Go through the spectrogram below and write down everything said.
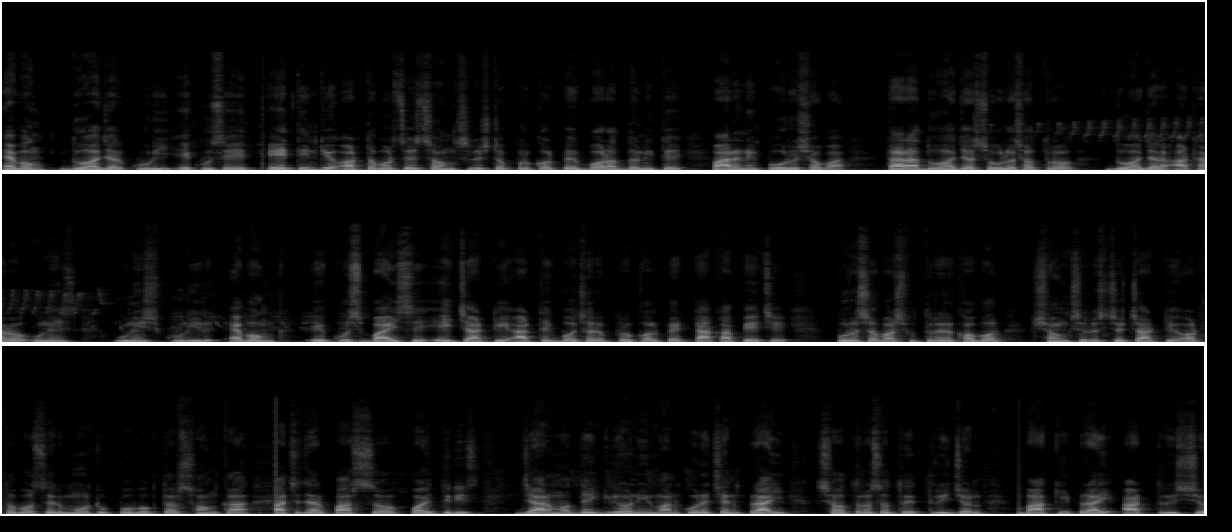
এবং দু হাজার কুড়ি একুশে এই তিনটি অর্থবর্ষের সংশ্লিষ্ট প্রকল্পে বরাদ্দ নিতে পারেনি পৌরসভা। তারা দু হাজার ষোলো, সতেরো দু হাজার আঠারো, উনিশ উনিশ কুড়ির এবং একুশ বাইশে এই চারটি আর্থিক বছরে প্রকল্পের টাকা পেয়েছে। পুরসভার সূত্রের খবর, সংশ্লিষ্ট চারটি অর্থবর্ষের মোট উপভোক্তার সংখ্যা পাঁচ হাজার পাঁচশো পঁয়ত্রিশ, যার মধ্যে গৃহ নির্মাণ করেছেন প্রায় সতেরোশো তেত্রিশ জন, বাকি প্রায় আটত্রিশশো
